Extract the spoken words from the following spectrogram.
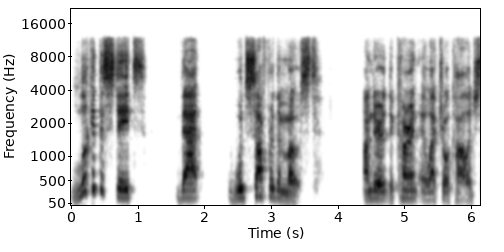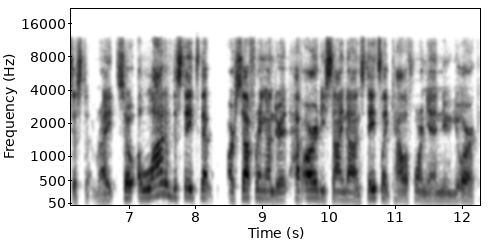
look at the states that would suffer the most under the current electoral college system, right? So a lot of the states that are suffering under it have already signed on. States like California and New York,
